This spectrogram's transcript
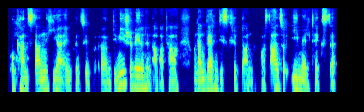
und kannst dann hier im Prinzip ähm, die Nische wählen, den Avatar und dann werden die Skripte angepasst. Also E-Mail-Texte,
